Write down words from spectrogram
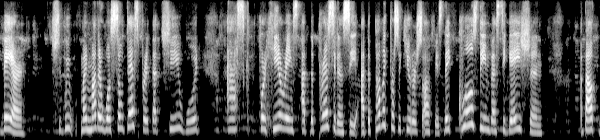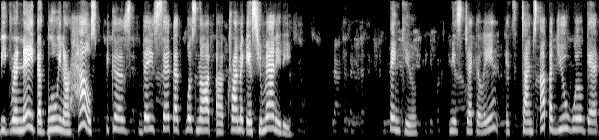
there. She, we, my mother was so desperate that she would ask for hearings at the presidency, at the public prosecutor's office. They closed the investigation about the grenade that blew in our house because they said that was not a crime against humanity. Thank you. Miss Jacqueline, it's time's up, but you will get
